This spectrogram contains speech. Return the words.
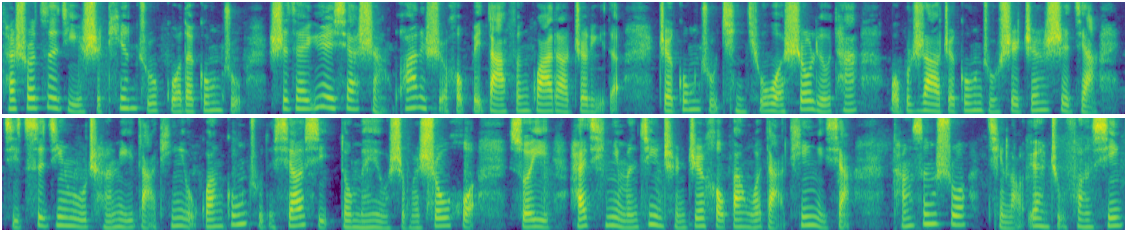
她说自己是天竺国的公主，是在月下赏花的时候被大风刮到这里的。这公主请求我收留她。我不知道这公主是真是假。几次进入城里打听有关公主的消息，都没有什么收获，所以还请你们进城之后帮我打。”听一下，唐僧说：“请老院主放心，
